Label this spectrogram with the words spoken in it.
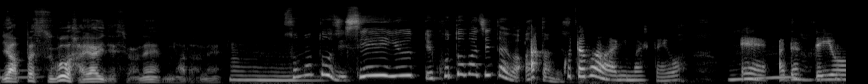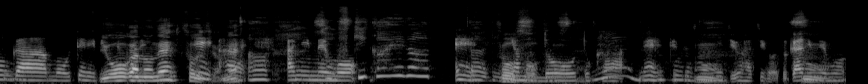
やっぱりすごい早いですよね、まだね。その当時声優っていう言葉自体はあったんですか？言葉はありましたよ。うんええ、あだって洋画もテレビで洋画のねそうですよねはいあ、アニメそうも吹き替えがあっええヤマトとかね、鉄道なるほど。うん28号とかアニメも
